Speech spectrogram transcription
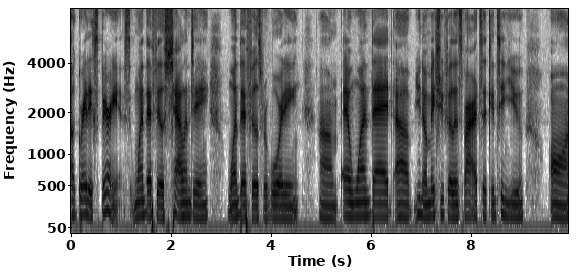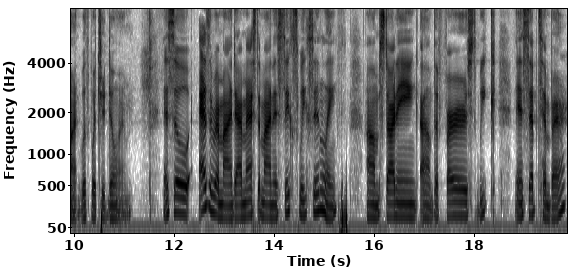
a great experience, one that feels challenging, one that feels rewarding, um, and one that uh, you know makes you feel inspired to continue on with what you're doing. And so, as a reminder, our mastermind is six weeks in length, um, starting um, the first week in September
